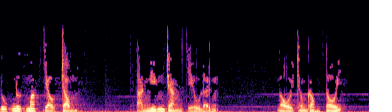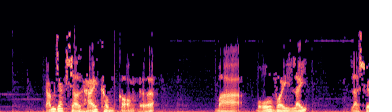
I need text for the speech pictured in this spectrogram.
Nuốt nước mắt vào trong, Ta nghiến răng chịu đựng, Ngồi trong góc tối. Cảm giác sợ hãi không còn nữa, Mà bổ vây lấy Là sự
